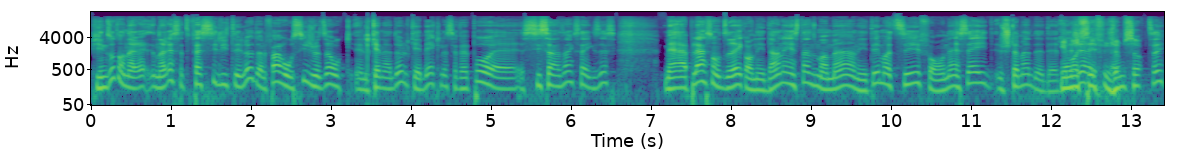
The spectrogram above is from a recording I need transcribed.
Puis nous autres, on aurait, cette facilité-là de le faire aussi. Je veux dire, au, le Canada, le Québec, ça fait pas euh, 600 ans que ça existe. Mais à la place, on dirait qu'on est dans l'instant du moment, on est émotif, on essaye justement de. de d'agir Émotif, avec- j'aime ça. tu sais,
